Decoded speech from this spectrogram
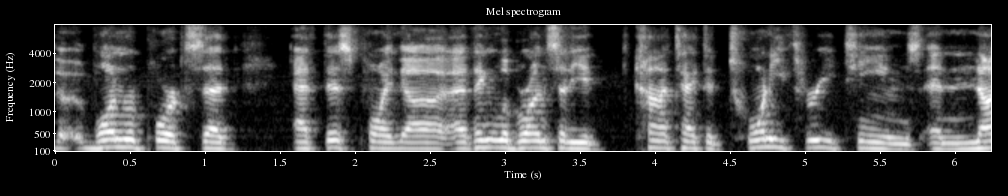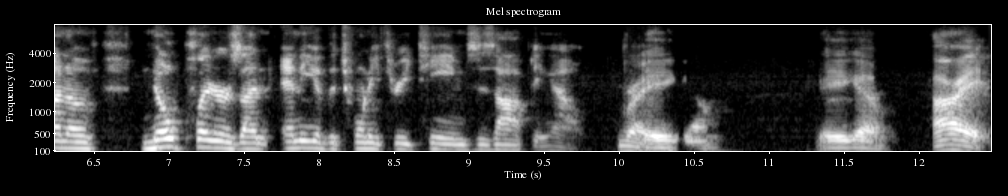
the one report said at this point, uh, I think LeBrun said he had contacted 23 teams, and none of no players on any of the 23 teams is opting out. Right. There you go. There you go. All right.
